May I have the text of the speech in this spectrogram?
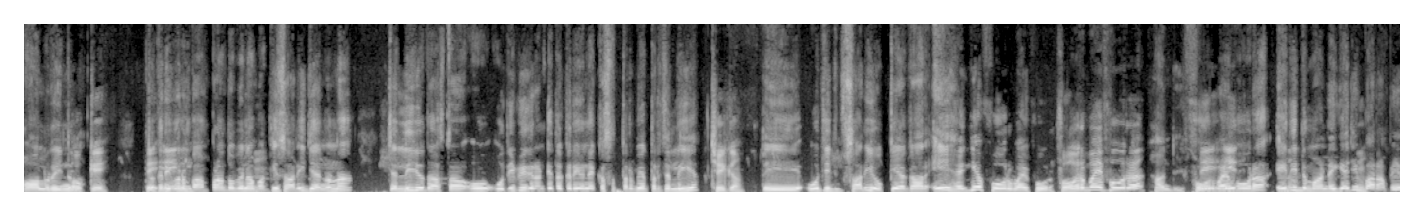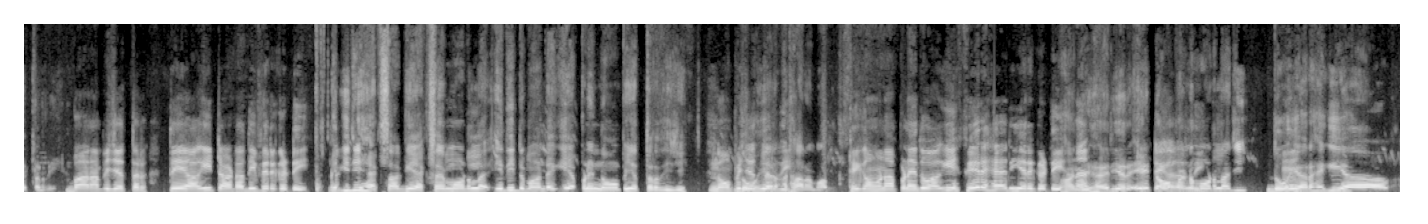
ਆਲ ਓਰੀਜਨਲ ਓਕੇ ਤਕਰੀਬਨ ਬੰਪਰਾਂ ਤੋਂ ਬਿਨਾ ਬਾਕੀ ਸਾਰੀ ਜੈਨੂਨ ਆ। ਚੱਲੀ ਜੋ ਦੱਸਦਾ ਉਹ ਉਹਦੀ ਵੀ ਗਾਰੰਟੀ ਤਕਰੀਬਨ 170 75 ਚੱਲੀ ਆ। ਠੀਕ ਆ। ਤੇ ਉਹ ਚੀਜ਼ ਸਾਰੀ ਓਕੇ ਆ ਕਾਰ ਇਹ ਹੈਗੀ ਆ 4x4 4x4 ਹਾਂਜੀ 4x4 ਆ। ਇਹਦੀ ਡਿਮਾਂਡ ਹੈਗੀ ਆ ਜੀ 1275 ਦੀ। 1275 ਤੇ ਆ ਗਈ ਟਾਟਾ ਦੀ ਫਿਰ ਗੱਡੀ। ਹੈਗੀ ਜੀ ਹੈਕਸਾ ਅੱਗੇ ਐਕਸਐਮ ਮਾਡਲ ਇਹਦੀ ਡਿਮਾਂਡ ਹੈਗੀ ਆਪਣੇ 975 ਦੀ ਜੀ। 975 ਦੀ। 2018 ਮਾਡਲ ਠੀਕ ਆ ਹੁਣ ਆਪਣੇ ਤੋਂ ਆ ਗਈ ਫਿਰ ਹੈਰੀਅਰ ਗੱਡੀ ਹਨਾ? ਹਾਂਜੀ ਹੈਰੀਅਰ ਇਹ ਟੌਪ ਐਂਡ। ਮਾਡਲ ਆ ਜੀ। 2000 ਹੈਗੀ ਆ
